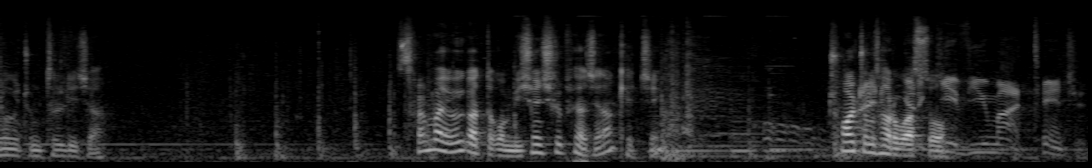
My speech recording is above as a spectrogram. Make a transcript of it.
여기 좀 들리자. 설마 여기 갔다고 미션 실패하진 않겠지? 총알 좀 사러 attention.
